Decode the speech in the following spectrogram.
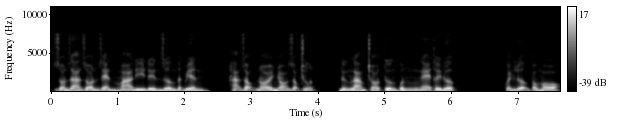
gión ra gión rén mà đi đến giường đất biên, hạ giọng nói nhỏ giọng chút, đừng làm cho tướng quân nghe thấy được. Quách lượng tò mò,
